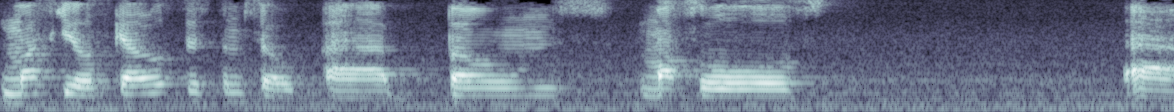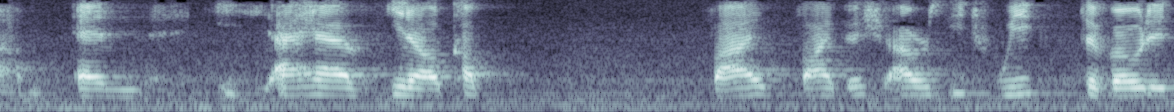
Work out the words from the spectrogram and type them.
musculoskeletal system, so uh, bones, muscles, um, and I have you know a couple five five ish hours each week devoted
